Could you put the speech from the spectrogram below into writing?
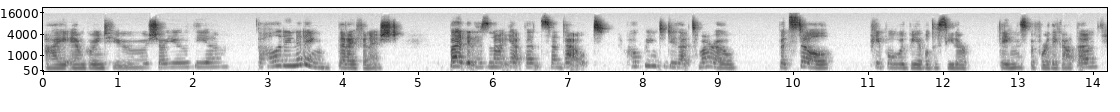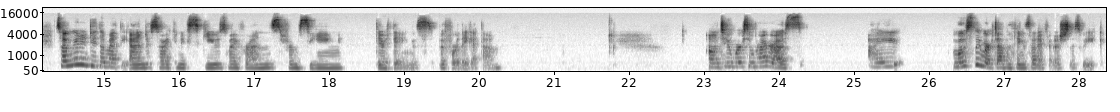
I am going to show you the um, the holiday knitting that I finished, but it has not yet been sent out. I'm hoping to do that tomorrow, but still, people would be able to see their things before they got them. So I'm going to do them at the end so I can excuse my friends from seeing their things before they get them on to works in progress. I mostly worked on the things that I finished this week,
